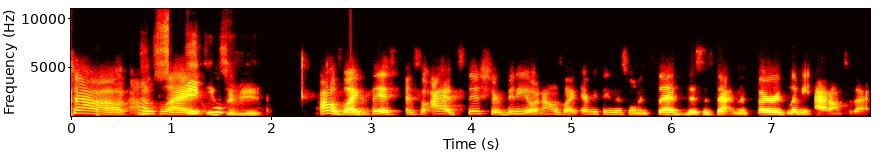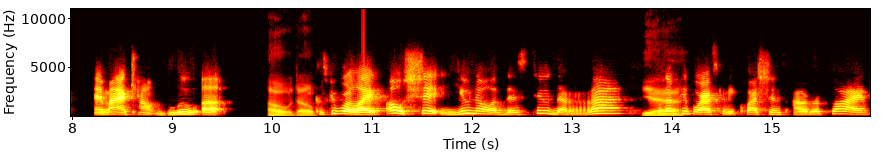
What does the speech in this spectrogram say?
child. I was like, speaking ooh. to me I was like this. And so I had stitched her video and I was like, everything this woman said, this is that and the third. Let me add on to that. And my account blew up oh dope because people were like, oh shit, you know of this too. Da, da. So then people were asking me questions. I would reply.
